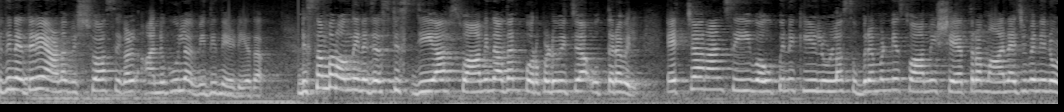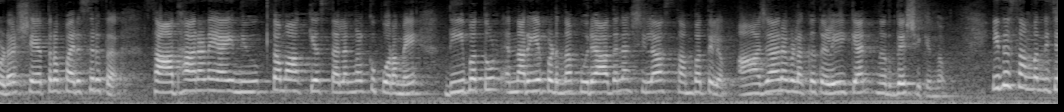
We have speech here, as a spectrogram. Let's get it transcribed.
ഇതിനെതിരെയാണ് വിശ്വാസികൾ അനുകൂല വിധി നേടിയത്. ഡിസംബർ ഒന്നിന് ജസ്റ്റിസ് ജി ആർ സ്വാമിനാഥൻ പുറപ്പെടുവിച്ച ഉത്തരവിൽ എച്ച് ആർ ആൻഡ് സി വകുപ്പിന് കീഴിലുള്ള സുബ്രഹ്മണ്യ സ്വാമി ക്ഷേത്ര മാനേജ്മെന്റിനോട് ക്ഷേത്ര പരിസരത്ത് സാധാരണയായി നിയുക്തമാക്കിയ സ്ഥലങ്ങൾക്ക് പുറമെ ദീപത്തൂൺ എന്നറിയപ്പെടുന്ന പുരാതന ശിലാസ്തംഭത്തിലും ആചാരവിളക്ക് തെളിയിക്കാൻ നിർദ്ദേശിക്കുന്നു. ഇത് സംബന്ധിച്ച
